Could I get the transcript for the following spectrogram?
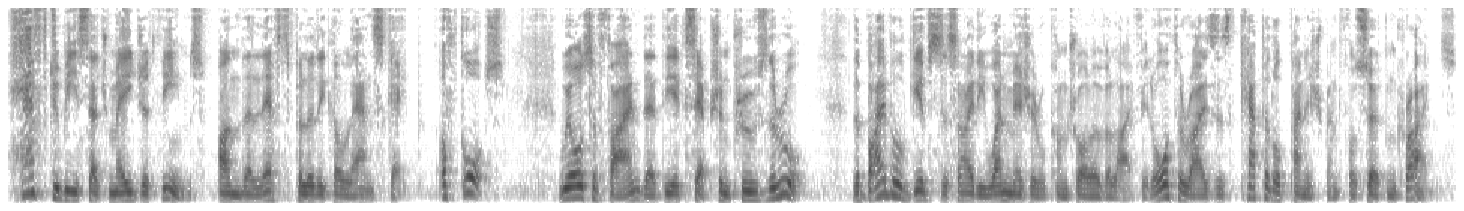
have to be such major themes on the left's political landscape. Of course. We also find that the exception proves the rule. The Bible gives society one measure of control over life. It authorizes capital punishment for certain crimes.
